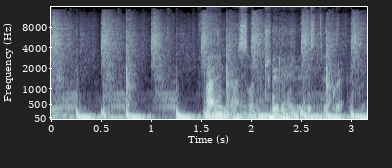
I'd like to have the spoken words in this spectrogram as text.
Find us on Twitter and Instagram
